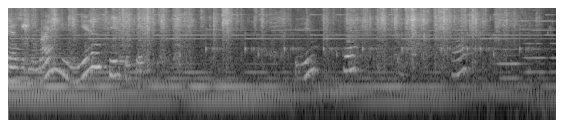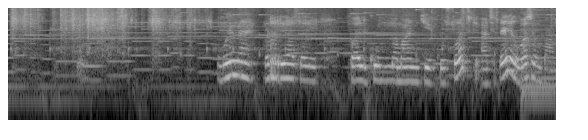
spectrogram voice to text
Режем на маленькие кусочки. Мы нарезали фольгу на маленькие кусочки, а теперь ложим в банку.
